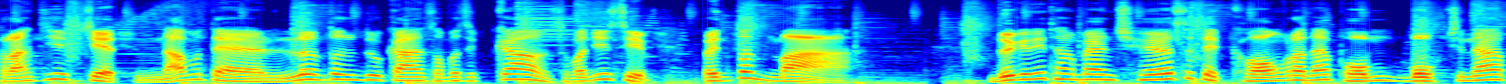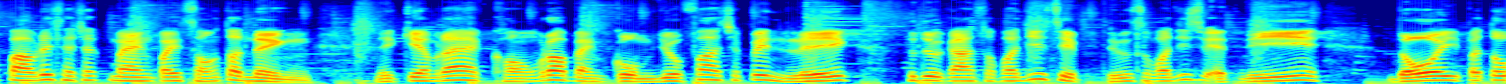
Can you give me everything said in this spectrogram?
ครั้งที่ 7 นับตั้งแต่เริ่มต้นฤดูกาล 2019-2020 เป็นต้นมา โดยกันที่ทางแมนเชสเตอร์ของเรานะผม บุกชนะปารีสแซงต์แชร์กแมงไป 2 ต่อ 1 ในเกมแรกของรอบแบ่งกลุ่มยูฟาแชมเปี้ยนลีกฤดูกาล 2020-2021 นี้ โดยประตู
